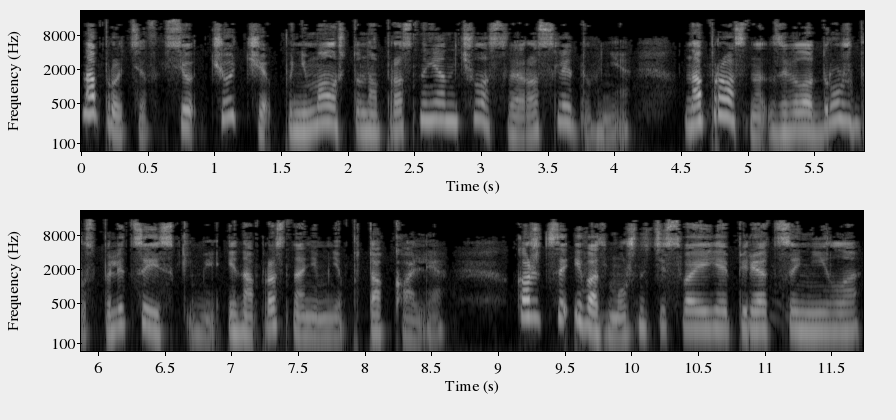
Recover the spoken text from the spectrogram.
Напротив, все четче понимала, что напрасно я начала свое расследование. Напрасно завела дружбу с полицейскими, и напрасно они мне потакали. Кажется, и возможности свои я переоценила.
